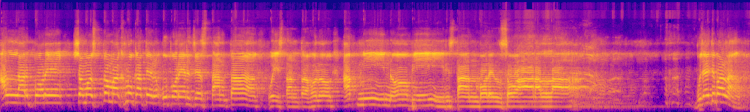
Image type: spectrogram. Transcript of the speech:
আল্লাহর পরে সমস্ত মাখলুকাতের উপরের যে স্থানটা, ওই স্থানটা হলো আপনি নবীর স্থান বলেন সোহান আল্লাহ বুঝাইতে পারলাম?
